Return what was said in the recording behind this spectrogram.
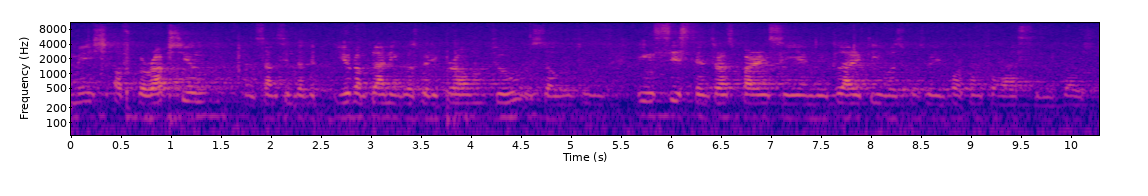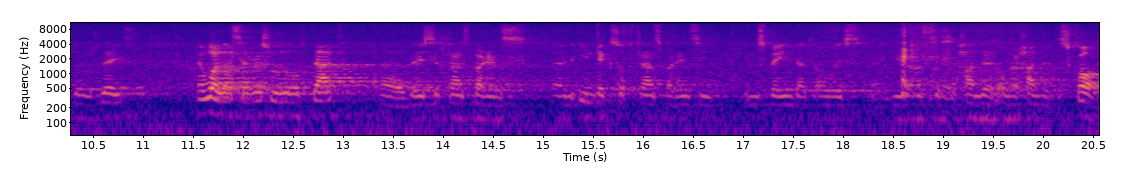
image of corruption and something that the urban planning was very prone to. So to insist on transparency and clarity was, was very important for us in those, those days. And well, as a result of that, uh, there is a transparency, an index of transparency in Spain that always uh, gives us a 100 over 100 score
